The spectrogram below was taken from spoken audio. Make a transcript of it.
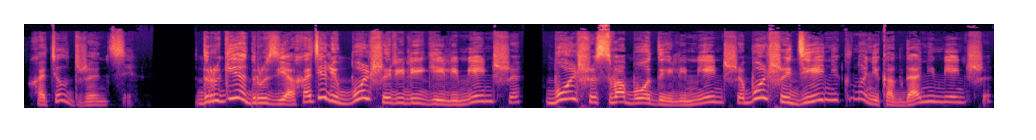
хотел Дженси. Другие друзья хотели больше религии или меньше, больше свободы или меньше, больше денег, но никогда не меньше,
